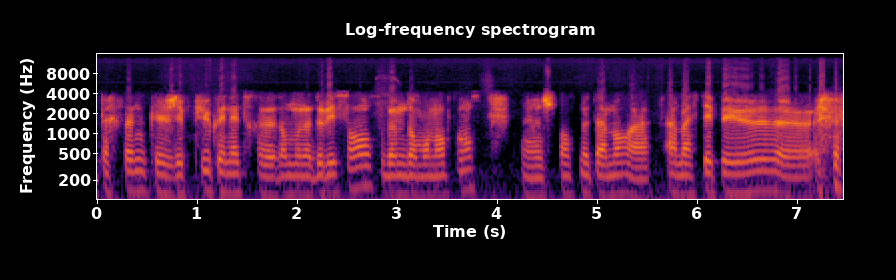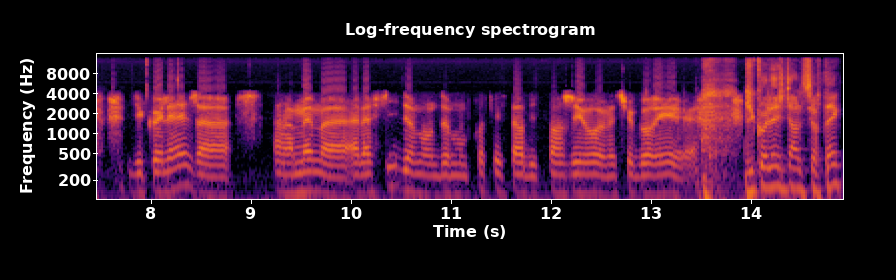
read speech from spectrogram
de personnes que j'ai pu connaître dans mon adolescence ou même dans mon enfance. Euh, je pense notamment à, à ma CPE euh, du collège, à, à même à, à, la fille de mon, de mon professeur d'histoire géo, Monsieur Goré. du collège d'Arles-sur-Tech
